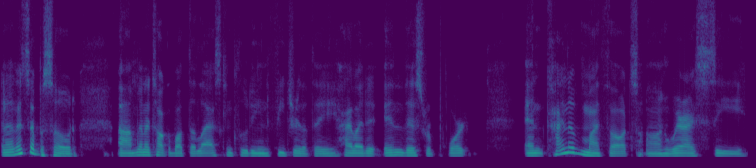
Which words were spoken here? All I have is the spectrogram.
And in this episode, I'm going to talk about the last concluding feature that they highlighted in this report and kind of my thoughts on where I see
